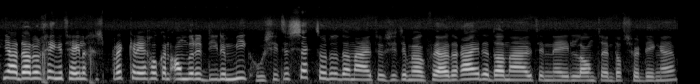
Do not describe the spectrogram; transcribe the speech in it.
ja, daardoor ging het hele gesprek kreeg ook een andere dynamiek. Hoe ziet de sector er dan uit? Hoe ziet de melkveehouderij er dan uit in Nederland en dat soort dingen.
